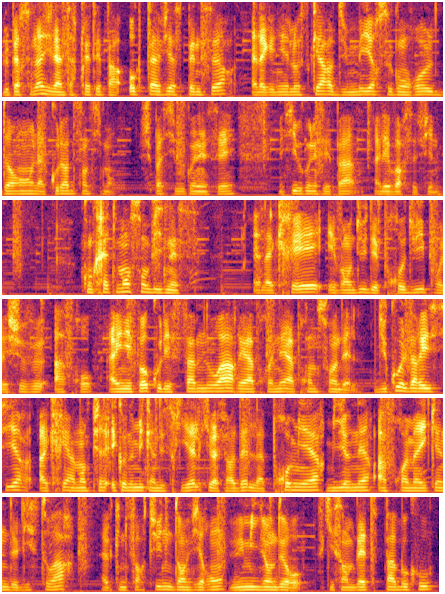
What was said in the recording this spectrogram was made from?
Le personnage il est interprété par Octavia Spencer, elle a gagné l'Oscar du meilleur second rôle dans La couleur des sentiments. Je sais pas si vous connaissez, mais si vous connaissez pas, allez voir ce film. Concrètement son business, elle a créé et vendu des produits pour les cheveux afro à une époque où les femmes noires réapprenaient à prendre soin d'elles. Du coup, elle va réussir à créer un empire économique industriel qui va faire d'elle la première millionnaire afro-américaine de l'histoire avec une fortune d'environ 8 millions d'euros, ce qui semble être pas beaucoup,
